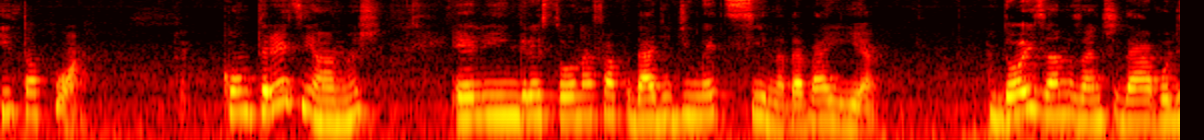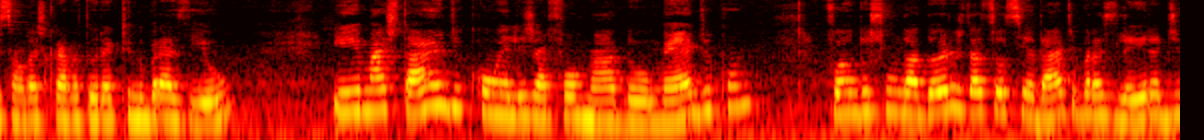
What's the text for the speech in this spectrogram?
Itapuá. Com 13 anos, ele ingressou na Faculdade de Medicina da Bahia, dois anos antes da abolição da escravatura aqui no Brasil. E mais tarde, com ele já formado médico, foi um dos fundadores da Sociedade Brasileira de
